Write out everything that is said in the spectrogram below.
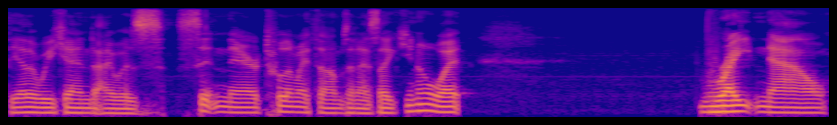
the other weekend, I was sitting there twiddling my thumbs, and I was like, you know what? Right now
